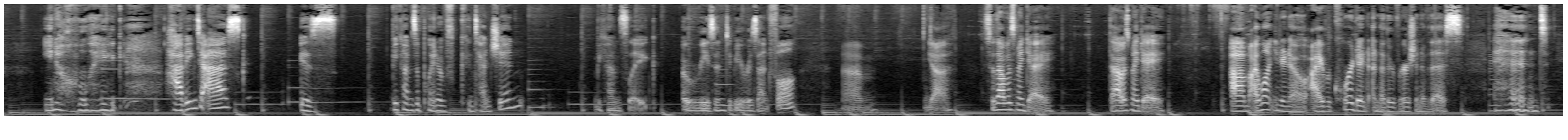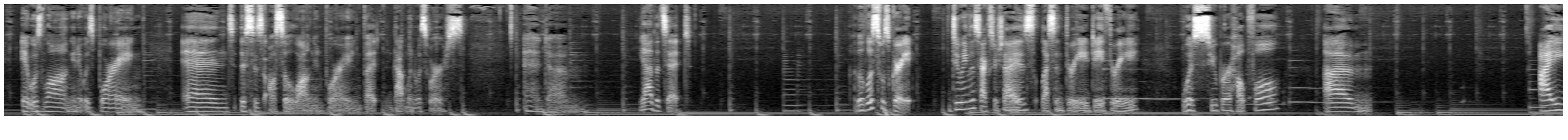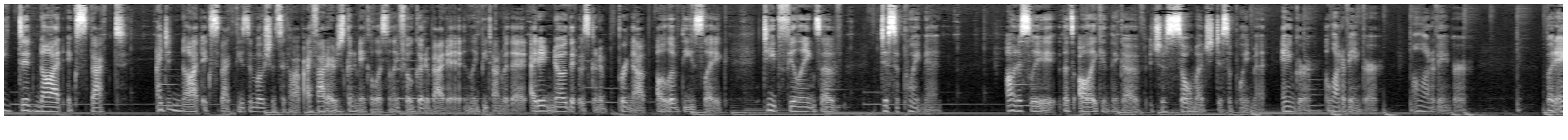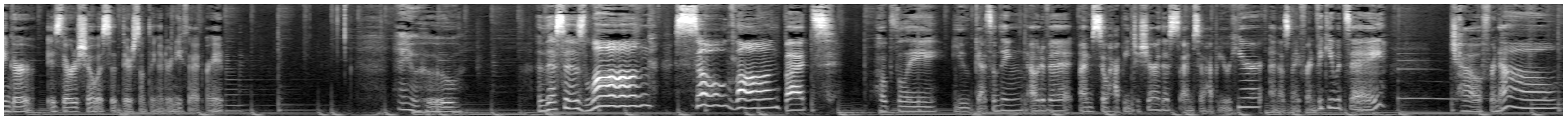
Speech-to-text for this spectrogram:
you know like having to ask is becomes a point of contention becomes like a reason to be resentful. Um yeah so that was my day. That was my day. Um, I want you to know I recorded another version of this and it was long and it was boring. And this is also long and boring, but that one was worse. And um, yeah, that's it. The list was great. Doing this exercise, lesson three, day three, was super helpful. Um, I did not expect I did not expect these emotions to come up. I thought I was just going to make a list and like feel good about it and like be done with it. I didn't know that it was going to bring up all of these like deep feelings of disappointment. Honestly, that's all I can think of. It's just so much disappointment, anger, a lot of anger, a lot of anger. But anger is there to show us that there's something underneath it, right? Anywho, this is long, so long, but hopefully you get something out of it. I'm so happy to share this. I'm so happy you're here. And as my friend Vicky would say, ciao for now.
